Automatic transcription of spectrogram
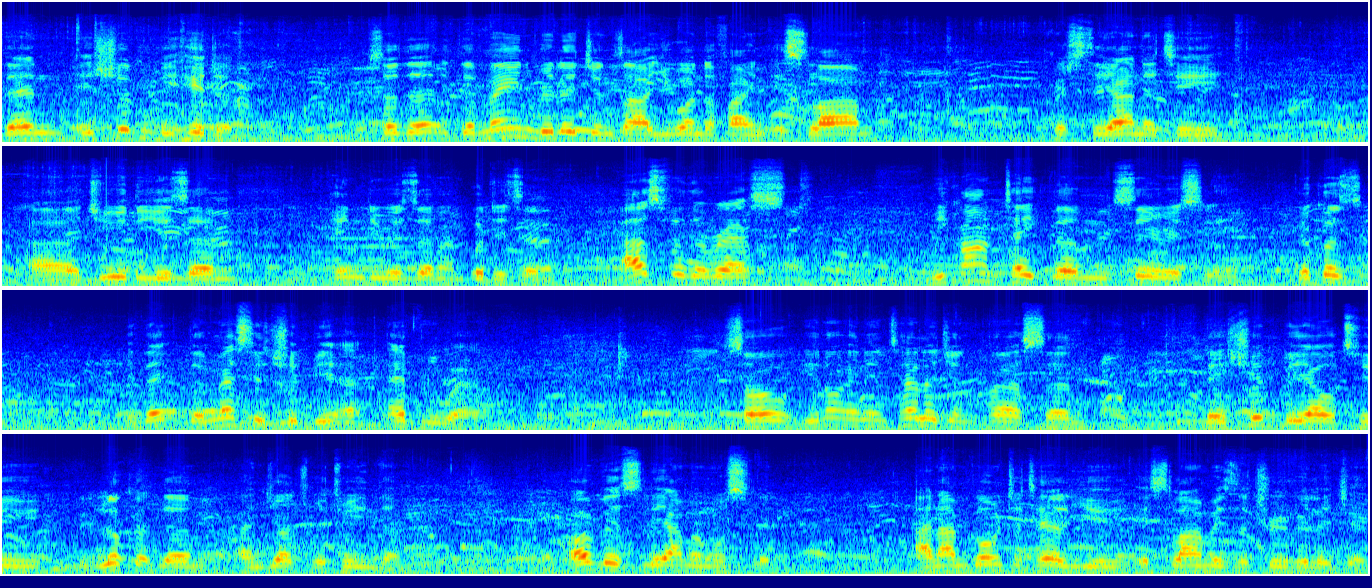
then it shouldn't be hidden. So the, the main religions are you want to find Islam, Christianity, uh, Judaism, Hinduism, and Buddhism. As for the rest, we can't take them seriously because the, the message should be everywhere. So, you know, an intelligent person, they should be able to look at them and judge between them. Obviously, I'm a Muslim, and I'm going to tell you Islam is the true religion,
